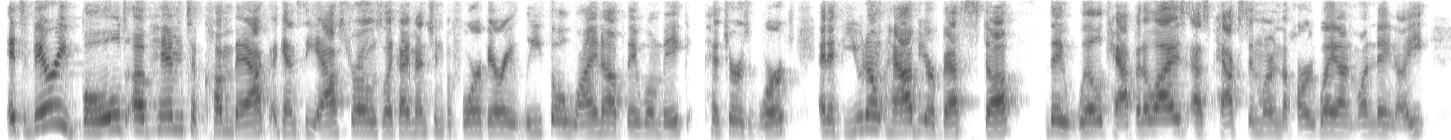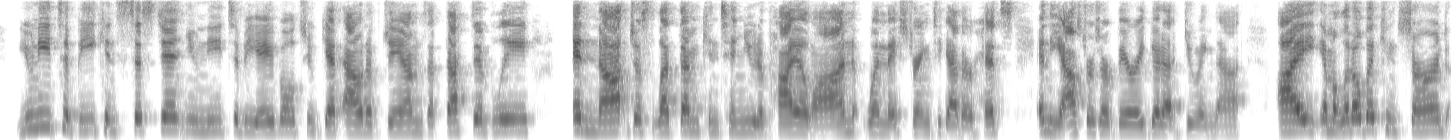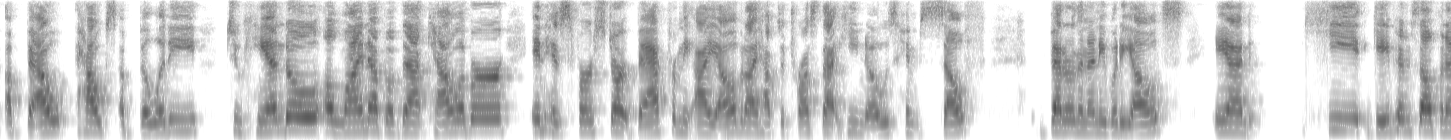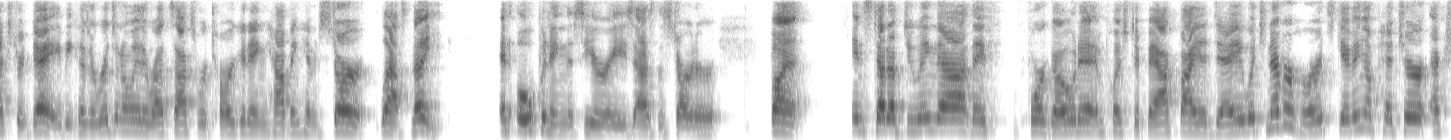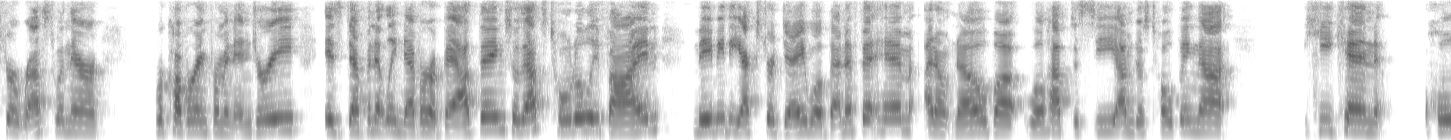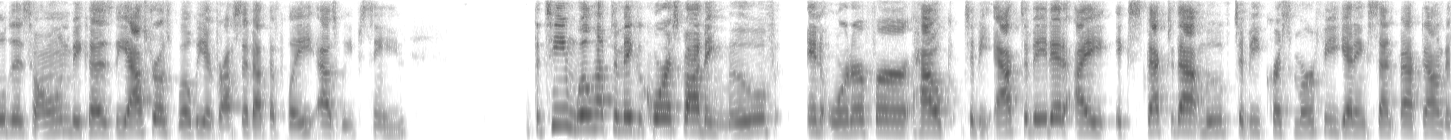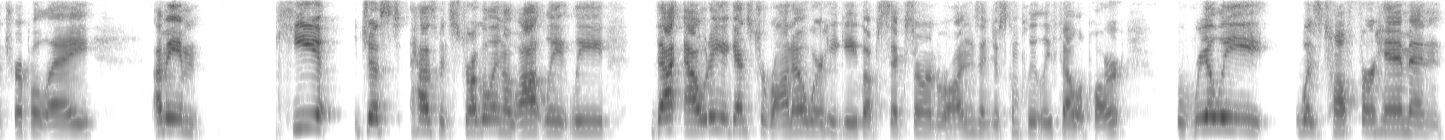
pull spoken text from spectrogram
It's very bold of him to come back against the Astros. Like I mentioned before, very lethal lineup. They will make pitchers work. And if you don't have your best stuff, they will capitalize, as Paxton learned the hard way on Monday night. You need to be consistent. You need to be able to get out of jams effectively and not just let them continue to pile on when they string together hits. And the Astros are very good at doing that. I am a little bit concerned about Houck's ability to handle a lineup of that caliber in his first start back from the IL, but I have to trust that he knows himself better than anybody else. And he gave himself an extra day because originally the Red Sox were targeting having him start last night and opening the series as the starter. But instead of doing that, they foregoed it and pushed it back by a day, which never hurts. Giving a pitcher extra rest when they're recovering from an injury is definitely never a bad thing. So that's totally fine. Maybe the extra day will benefit him. I don't know, but we'll have to see. I'm just hoping that he can hold his own because the Astros will be aggressive at the plate, as we've seen. The team will have to make a corresponding move in order for Houck to be activated. I expect that move to be Chris Murphy getting sent back down to AAA. I mean, he just has been struggling a lot lately. That outing against Toronto, where he gave up six earned runs and just completely fell apart, really was tough for him and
